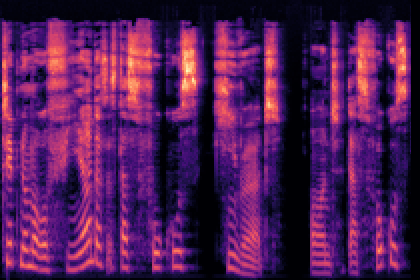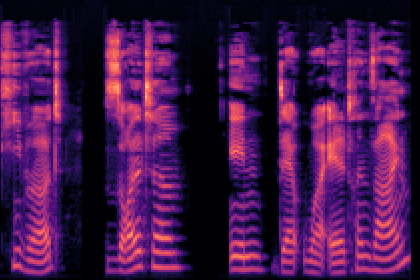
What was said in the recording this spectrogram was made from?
Tipp Nummer vier, das ist das Fokus Keyword. Und das Fokus Keyword sollte in der URL drin sein,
